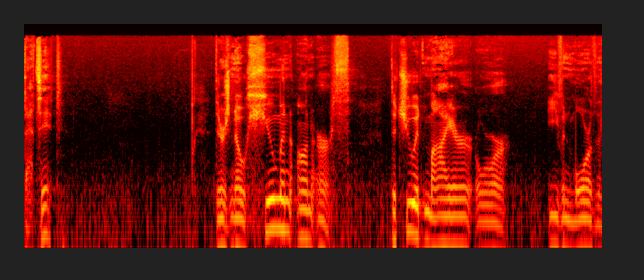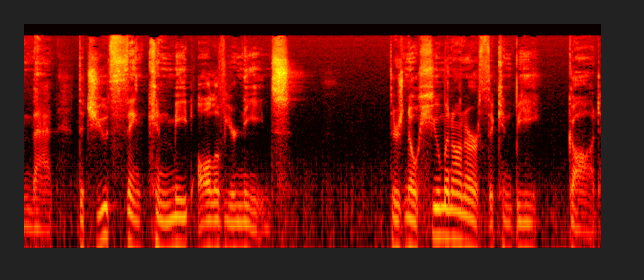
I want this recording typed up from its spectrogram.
That's it. There's no human on earth that you admire or even more than that, that you think can meet all of your needs. There's no human on earth that can be God.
